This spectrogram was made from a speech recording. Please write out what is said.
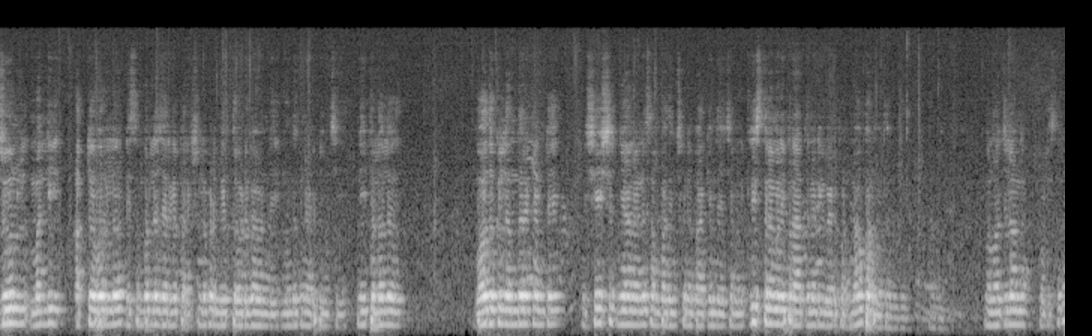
జూన్ మళ్ళీ అక్టోబర్లో డిసెంబర్లో జరిగే పరీక్షల్లో కూడా మీరు తోడుగా ఉండి ముందుకు నడిపించి మీ పిల్లలు బోధకులందరికంటే విశేష జ్ఞానాన్ని సంపాదించుకునే భాగ్యం తెచ్చామని క్రీస్తునమని ప్రార్థన అడిగి వేడుకుంటున్నాం. పరమతండి మన మధ్యలో ఉన్న కోటేశ్వర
